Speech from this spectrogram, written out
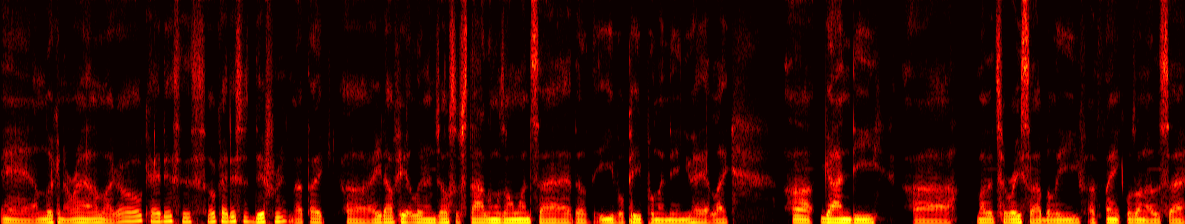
And I'm looking around. I'm like, oh, okay, this is okay. This is different. I think uh, Adolf Hitler and Joseph Stalin was on one side of the evil people, and then you had like uh, Gandhi, uh, Mother Teresa, I believe, I think was on the other side.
